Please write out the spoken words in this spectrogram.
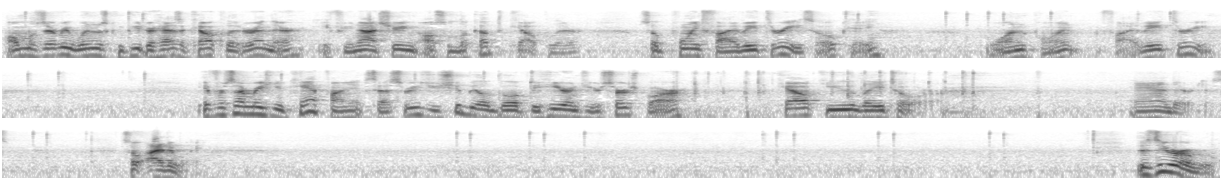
Almost every Windows computer has a calculator in there. If you're not sure, you can also look up the calculator. So 0.583, so okay, 1.583. If for some reason you can't find accessories, you should be able to go up to here into your search bar, calculator. And there it is. So either way. The zero rule.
